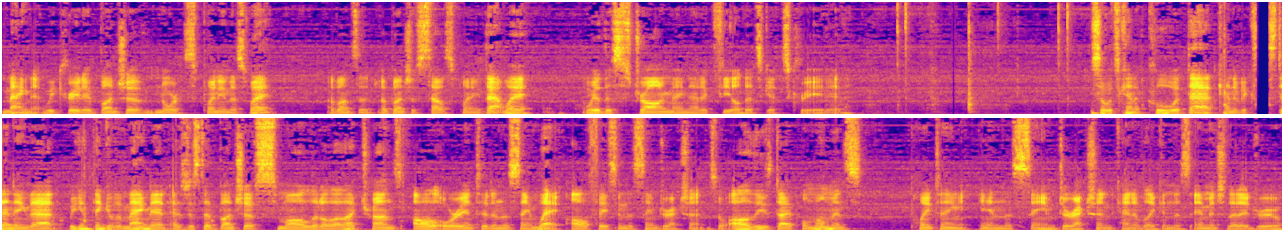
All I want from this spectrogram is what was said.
magnet. We create a bunch of norths pointing this way, a bunch of, a bunch of souths pointing that way, we have this strong magnetic field that gets created. So what's kind of cool with that, kind of extending that, we can think of a magnet as just a bunch of small little electrons all oriented in the same way, all facing the same direction. So all of these dipole moments pointing in the same direction, kind of like in this image that I drew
